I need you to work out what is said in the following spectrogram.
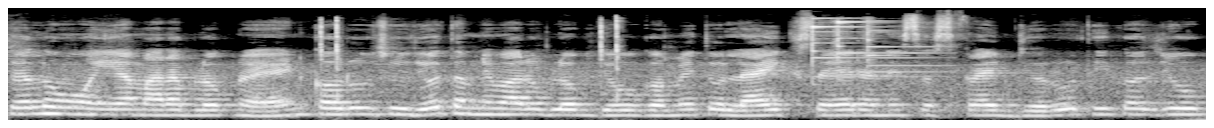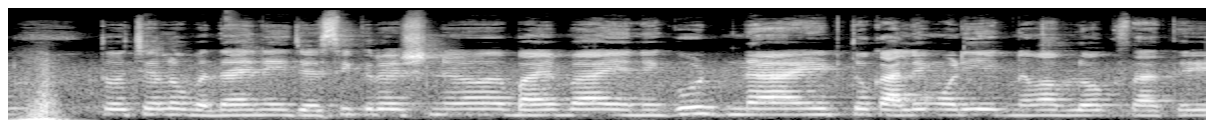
ચલો હું અહીંયા મારા બ્લોગનો એન્ડ કરું છું. જો તમને મારો બ્લોગ જો ગમે તો લાઇક શેર અને સબસ્ક્રાઈબ જરૂરથી કરજો. તો ચલો બધાને જય શ્રી કૃષ્ણ બાય બાય અને ગુડ નાઇટ તો કાલે મળીએ એક નવા બ્લોગ સાથે.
